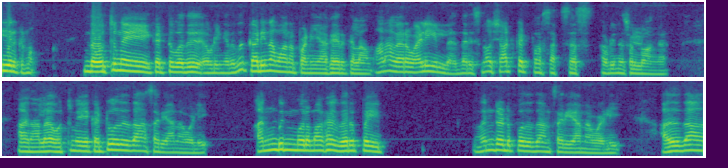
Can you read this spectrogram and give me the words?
இருக்கணும். இந்த ஒற்றுமையை கட்டுவது அப்படிங்கிறது கடினமான பணியாக இருக்கலாம். ஆனா வேற வழி இல்லை. There is no shortcut for success அப்படின்னு சொல்லுவாங்க. அதனால ஒற்றுமையை கட்டுவது தான் சரியான வழி. அன்பின் மூலமாக வெறுப்பை வென்றெடுப்பது தான் சரியான வழி. அதுதான்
